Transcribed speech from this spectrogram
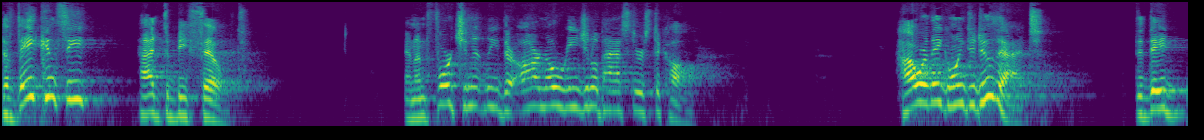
The vacancy had to be filled. And unfortunately, there are no regional pastors to call. How are they going to do that? Did they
